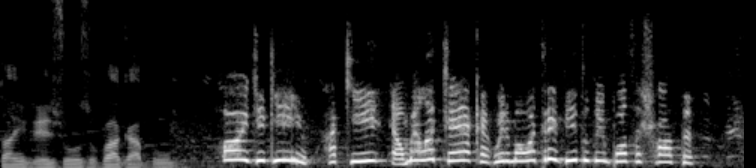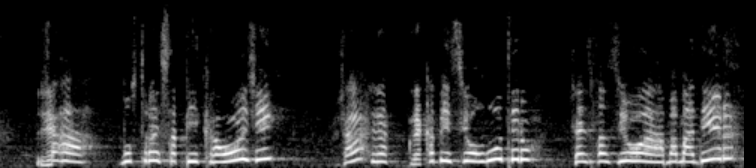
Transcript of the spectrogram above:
Tá invejoso, vagabundo. Oi, Diguinho. Aqui é o Melacheca, o irmão atrevido do Imposta Xota. Já mostrou essa pica hoje, hein? Já? Já, já cabeceou o útero? Já esvaziou a mamadeira?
